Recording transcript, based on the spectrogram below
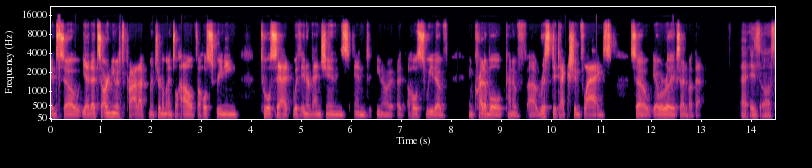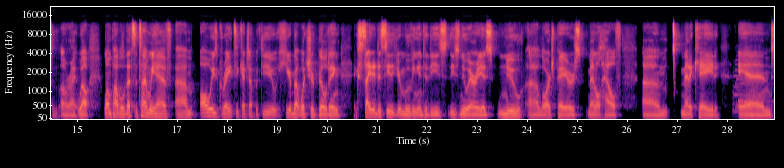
And so, yeah, that's our newest product, maternal mental health, a whole screening tool set with interventions and, you know, a, a whole suite of incredible kind of uh, risk detection flags so yeah, we're really excited about that. That is awesome. All right. Well, Juan Pablo, that's the time we have. Um, always great to catch up with you, hear about what you're building. Excited to see that you're moving into these these new areas, new uh, large payers, mental health, um, Medicaid, and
